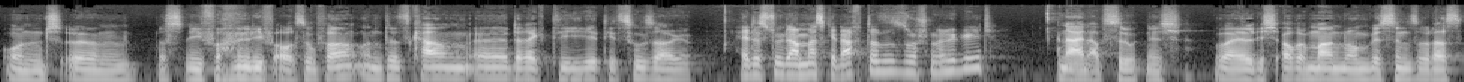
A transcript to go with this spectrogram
Und ähm, das lief, lief, auch super und es kam äh, direkt die, die Zusage. Hättest du damals gedacht, dass es so schnell geht? Nein, absolut nicht, weil ich auch immer noch ein bisschen so das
